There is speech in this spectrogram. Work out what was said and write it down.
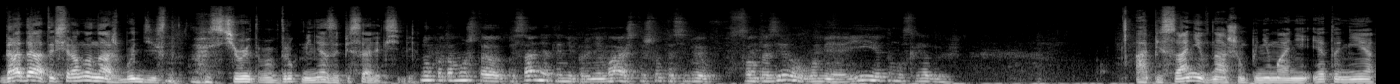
да-да, ты все равно наш буддист. С чего это вы вдруг меня записали к себе? Ну, потому что Писание ты не принимаешь, ты что-то себе сфантазировал в уме и этому следуешь. А Писание в нашем понимании это не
